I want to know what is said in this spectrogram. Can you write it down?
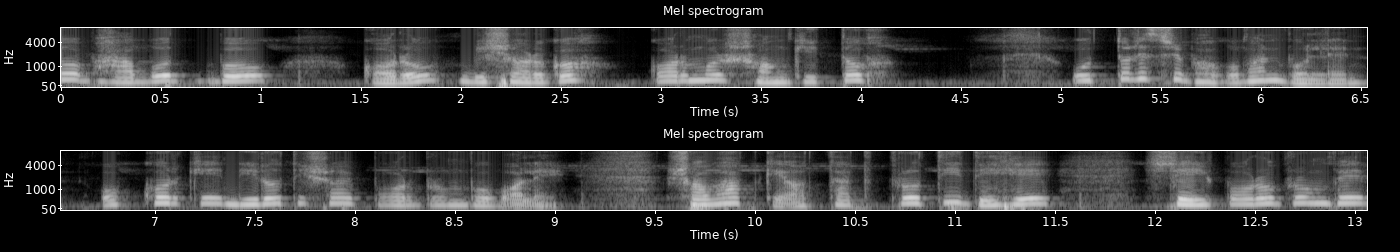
ভাবোদ্ব কর বিসর্গ কর্মসঙ্গীত উত্তরে শ্রী ভগবান বললেন, অক্ষরকে নিরতিশয় পরব্রহ্ম বলে। স্বভাবকে অর্থাৎ প্রতি দেহে সেই পরব্রহ্মের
